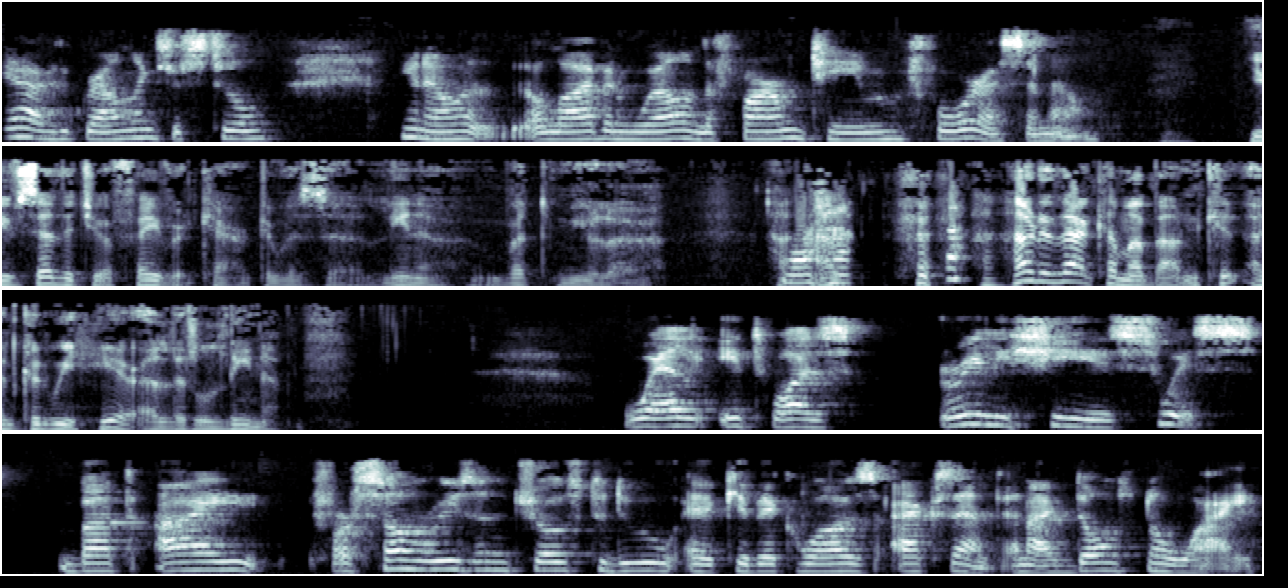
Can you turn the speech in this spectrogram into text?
yeah. The Groundlings are still, you know, alive and well in the farm team for SNL. You've said that your favorite character was uh, Lina Wertmuller. How, how, how did that come about, and could, and could we hear a little Lina? Well, it was really she is Swiss, but I, for some reason, chose to do a Quebecois accent, and I don't know why.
